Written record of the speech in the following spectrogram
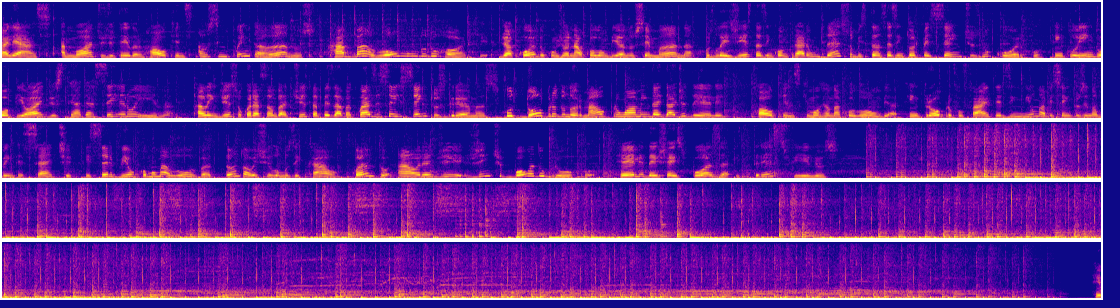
Aliás, a morte de Taylor Hawkins aos 50 anos abalou o mundo do rock. De acordo com o jornal colombiano Semana, os legistas encontraram 10 substâncias entorpecentes no corpo, incluindo opioides, THC e heroína. Além disso, o coração do artista pesava quase 600 gramas, o dobro do normal para um homem da idade dele. Hawkins, que morreu na Colômbia, entrou para o Foo Fighters em 1997 e serviu como uma luva tanto ao estilo musical quanto à aura de gente boa do grupo. Ele deixa a esposa e três filhos.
